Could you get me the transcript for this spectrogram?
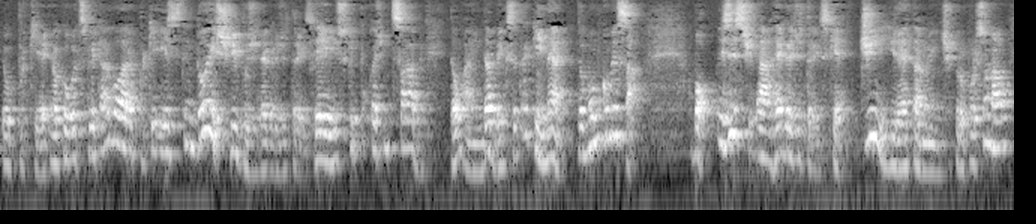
Eu, porque é o que eu vou te explicar agora. Porque existem dois tipos de regra de três. E é isso que pouca gente sabe. Então, ainda bem que você está aqui, né? Então, vamos começar. Bom, existe a regra de três que é diretamente proporcional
